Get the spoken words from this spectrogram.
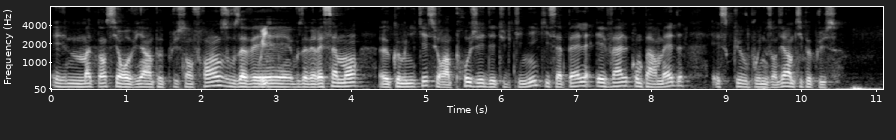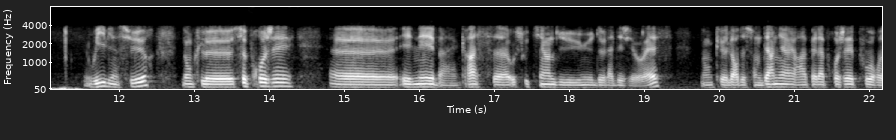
Et maintenant, si on revient un peu plus en France, vous avez, vous avez récemment communiqué sur un projet d'études cliniques qui s'appelle Eval Comparmed. Est-ce que vous pouvez nous en dire un petit peu plus? Oui, bien sûr. Donc, le, ce projet est né bah, grâce au soutien de la DGOS. Donc, lors de son dernier appel à projet pour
